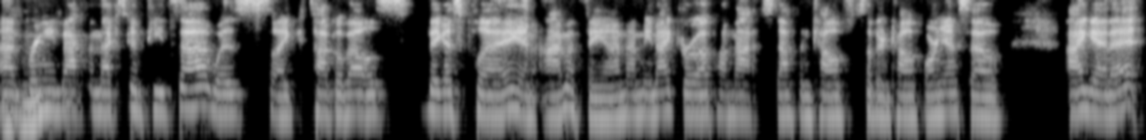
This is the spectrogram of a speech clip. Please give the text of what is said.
Um, Mhm. Bringing back the Mexican pizza was like Taco Bell's biggest play, and I'm a fan. I mean, I grew up on that stuff in Cal- Southern California, so I get it.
